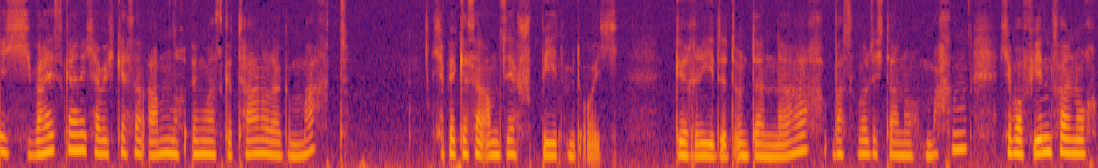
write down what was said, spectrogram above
Ich weiß gar nicht, habe ich gestern Abend noch irgendwas getan oder gemacht? Ich habe ja gestern Abend sehr spät mit euch geredet und danach, was wollte ich da noch machen? Ich habe auf jeden Fall noch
